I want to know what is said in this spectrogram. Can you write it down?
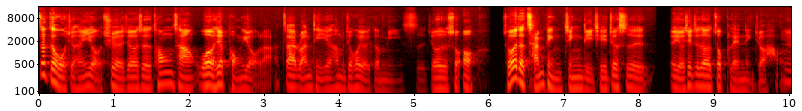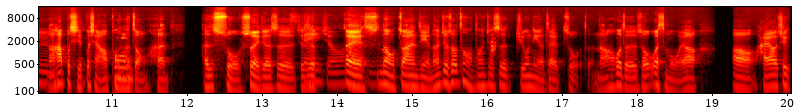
这个我觉得很有趣的，就是通常我有些朋友啦，在软体业，他们就会有一个迷思，就是说，哦，所谓的产品经理，其实就是有些就是做 planning 就好了，然后他不其实不想要碰那种很很琐碎，就是就是对是那种专案经理，然后就说这种东西就是 junior 在做的，然后或者是说为什么我要哦还要去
